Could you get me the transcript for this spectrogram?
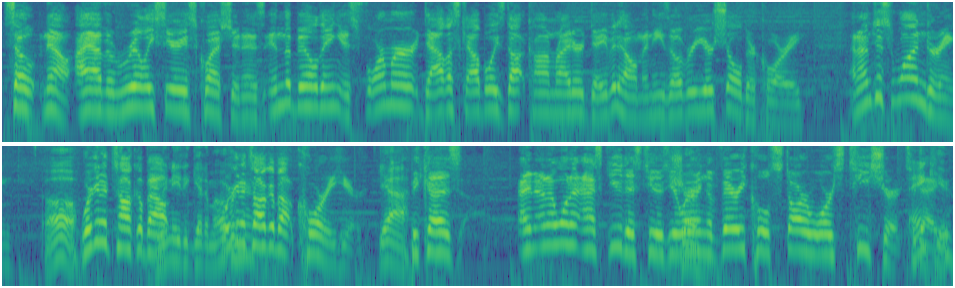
So now I have a really serious question. Is in the building is former DallasCowboys.com writer David Helman. He's over your shoulder, Corey. And I'm just wondering, Oh, we're going to talk about we need to get him over. we're going to talk about Corey here. Yeah. Because and, and I want to ask you this too, is you're Sure. wearing a very cool Star Wars t shirt today. Thank you.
